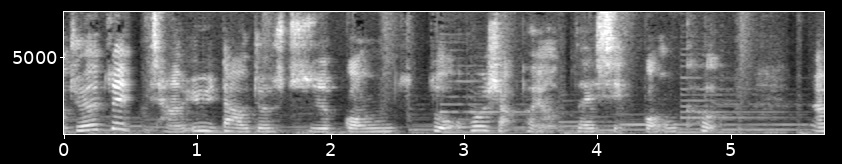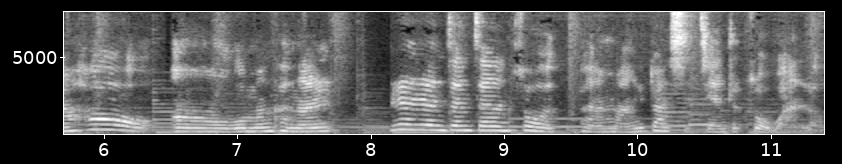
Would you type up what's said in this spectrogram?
觉得最常遇到就是工作或小朋友在写功课，然后，嗯，我们可能认认真真的做，可能忙一段时间就做完了，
